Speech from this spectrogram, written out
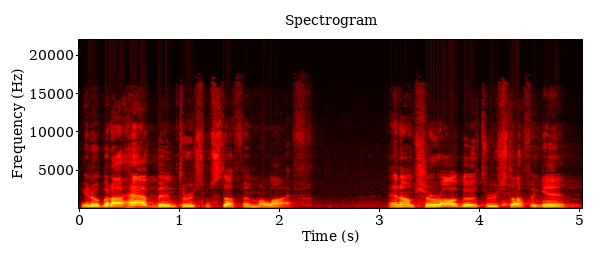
You know, but I have been through some stuff in my life. And I'm sure I'll go through stuff again.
